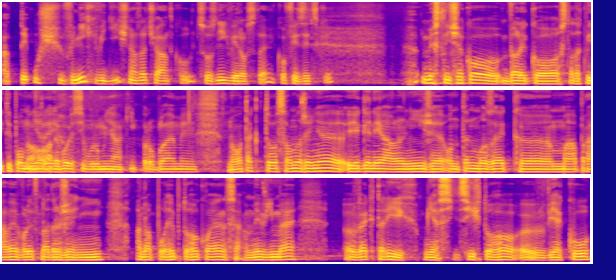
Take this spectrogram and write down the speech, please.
A ty už v nich vidíš na začátku, co z nich vyroste, jako fyzicky? Myslíš jako velikost a takový ty poměry? No, nebo jestli budou mít nějaký problémy? No, tak to samozřejmě je geniální, že on ten mozek eh, má právě vliv na držení a na pohyb toho kojence. A my víme, ve kterých měsících toho eh, věku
